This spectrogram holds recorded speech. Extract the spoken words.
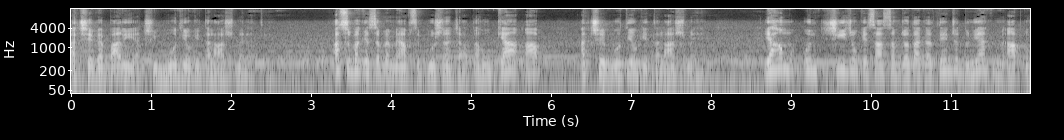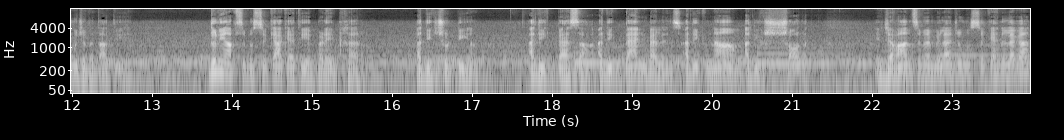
अच्छे व्यापारी, अच्छी मोतियों की तलाश में रहते हैं। आज सुबह के समय मैं आपसे पूछना चाहता हूँ, क्या आप अच्छे मोतियों की तलाश में हैं? या हम उन चीज़ों के साथ समझौता करते हैं जो दुनिया आपको मुझे बताती है? दुनिया आपसे मुझसे क्या कहती है? बड़े घर, अधिक छुट्टियाँ, अधिक पैसा, अधिक बैंक बैलेंस अधिक नाम, अधिक शौरत एक जवान से मैं मिला जो मुझसे कहने लगा,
